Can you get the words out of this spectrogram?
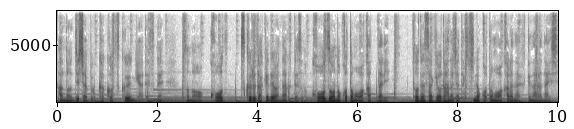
あの自社仏閣を作るにはですねそのこう作るだけではなくてその構造のことも分かったり当然先ほど話にあった木のことも分からなきゃならないし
